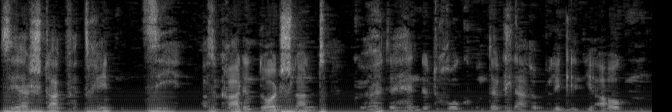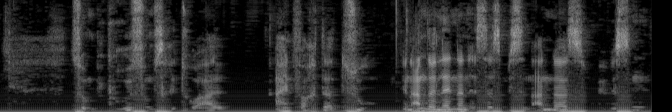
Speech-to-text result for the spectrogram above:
sehr stark vertreten sehen. Also gerade in Deutschland gehört der Händedruck und der klare Blick in die Augen zum Begrüßungsritual einfach dazu. In anderen Ländern ist das ein bisschen anders. Wir wissen,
